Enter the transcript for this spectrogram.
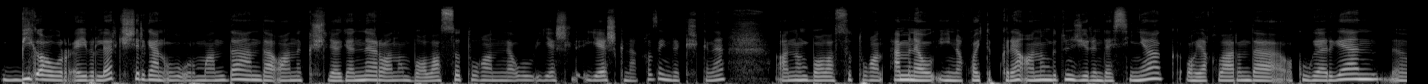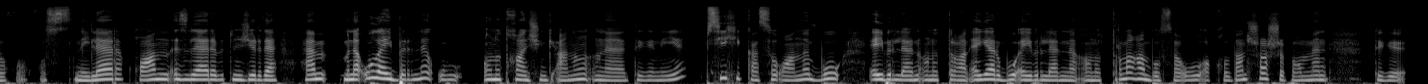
бик авыр әйберләр кичергән ул урманда анда аны көчләгәннәр аның баласы туган менә ул яшь яшь кенә кыз инде аның баласы туган һәм менә ул өенә кайтып керә. Аның бөтен җирендә синяк аякларында күгәргән ниләр кан эзләре бөтен җирдә. Һәм менә ул әйберне ул оныткан чөнки аның менә теге ние психикасы аны бу әйберләрне оныттырган әгәр бу әйберләрне оныттырмаган булса ул акылдан шашып гомумән теге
